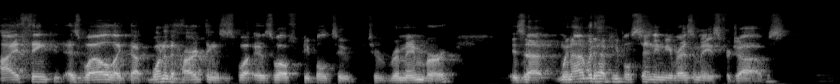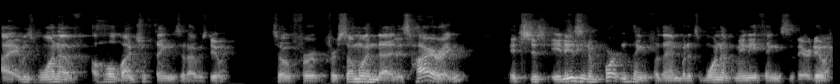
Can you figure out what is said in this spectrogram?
I think as well, like that one of the hard things as well, as well for people to to remember is that when I would have people sending me resumes for jobs, I, it was one of a whole bunch of things that I was doing. So for for someone that is hiring, it's just it is an important thing for them, but it's one of many things that they're doing.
